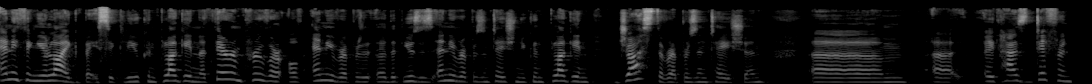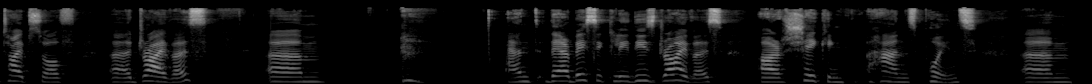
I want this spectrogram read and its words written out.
anything you like, basically. You can plug in a theorem prover of any uh, that uses any representation. You can plug in just the representation. Um, uh, it has different types of uh, drivers. Um, and they are basically, these drivers are shaking hands points. Um,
